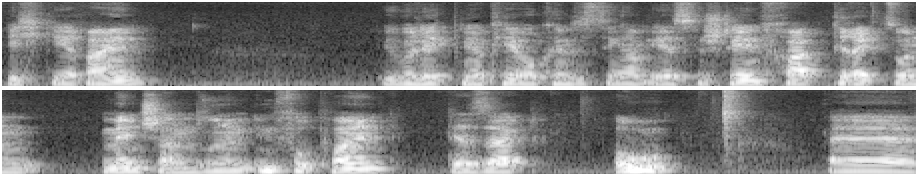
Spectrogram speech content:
Ich gehe rein, überlege mir, okay, wo könnte das Ding am ehesten stehen, fragt direkt so ein Mensch an so einem Infopoint, der sagt, oh, äh,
